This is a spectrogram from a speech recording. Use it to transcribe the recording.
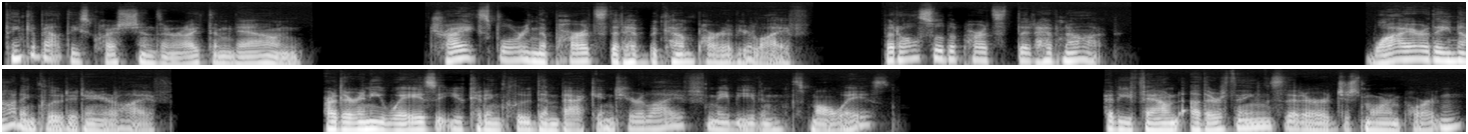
Think about these questions and write them down. Try exploring the parts that have become part of your life, but also the parts that have not. Why are they not included in your life? Are there any ways that you could include them back into your life, maybe even small ways? Have you found other things that are just more important?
